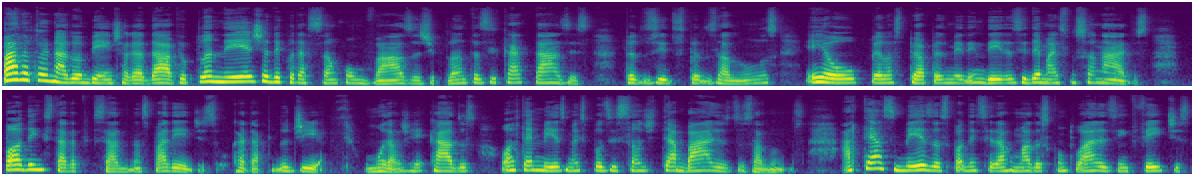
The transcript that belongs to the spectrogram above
Para tornar o ambiente agradável, planeje a decoração com vasos de plantas e cartazes produzidos pelos alunos e ou pelas próprias merendeiras e demais funcionários. Podem estar afixados nas paredes o cardápio do dia, o mural de recados ou até mesmo a exposição de trabalhos dos alunos. Até as mesas podem ser arrumadas com toalhas e enfeites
